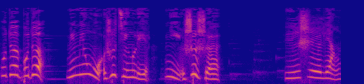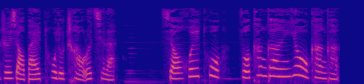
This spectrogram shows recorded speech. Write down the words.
不对，不对，明明我是经理，你是谁？于是，两只小白兔就吵了起来。小灰兔左看看右看看，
